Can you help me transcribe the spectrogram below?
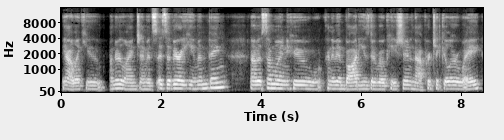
yeah, like you underlined, Jim, it's it's a very human thing. Um, as someone who kind of embodies their vocation in that particular way,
